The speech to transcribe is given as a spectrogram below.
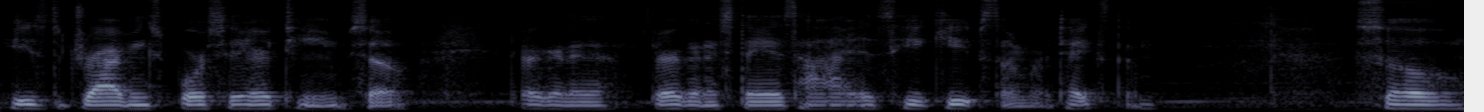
he's the driving sports of their team. So they're gonna they're gonna stay as high as he keeps them or takes them. So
